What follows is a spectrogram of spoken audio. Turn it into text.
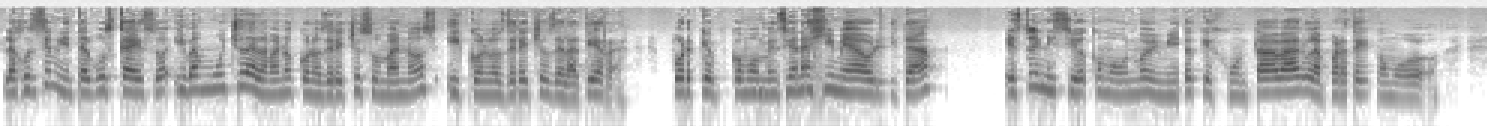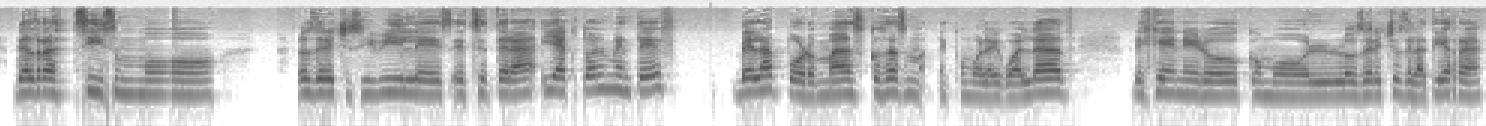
La justicia ambiental busca eso y va mucho de la mano con los derechos humanos y con los derechos de la tierra, porque como menciona Jimé ahorita, esto inició como un movimiento que juntaba la parte como del racismo, los derechos civiles, etcétera, y actualmente vela por más cosas como la igualdad de género, como los derechos de la tierra,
